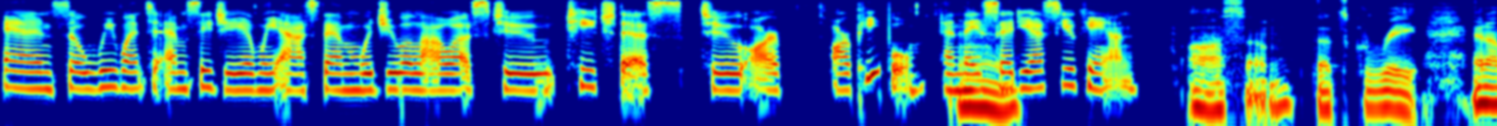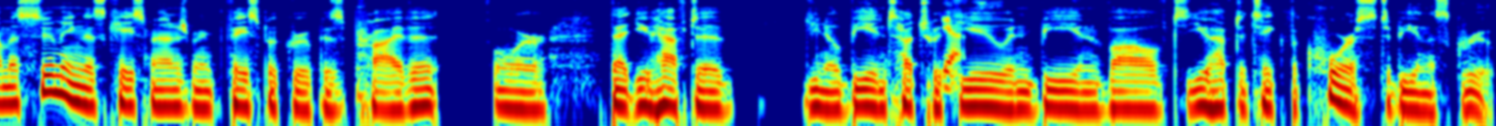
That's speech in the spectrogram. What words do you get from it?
And so we went to MCG and we asked them, would you allow us to teach this to our our people? And they mm. said, yes, you can. Awesome. That's great. And I'm assuming this case management Facebook group is private or that you have to you know, be in touch with Yes. you and be involved, you have to take the course to be in this group.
